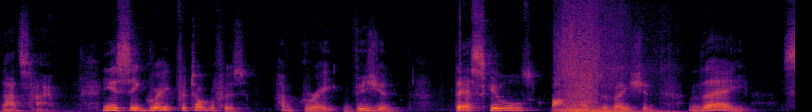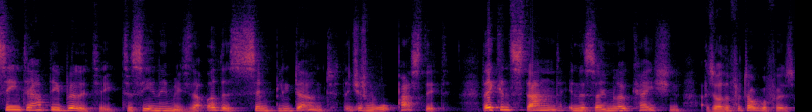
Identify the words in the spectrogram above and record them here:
That's how. You see, great photographers have great vision. Their skills are in observation. They seem to have the ability to see an image that others simply don't. They just walk past it. They can stand in the same location as other photographers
